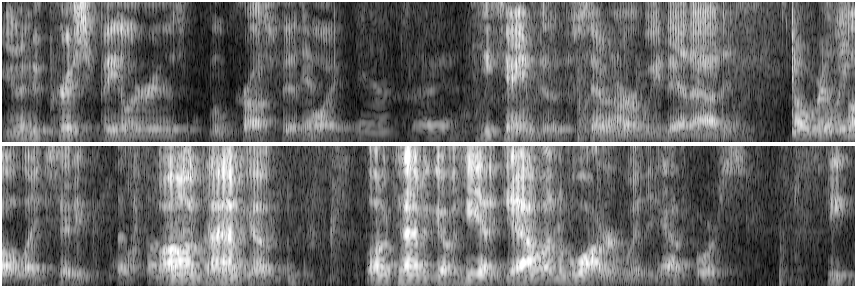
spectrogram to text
you know who Chris Spealler is, little CrossFit boy? Yeah. He came to the seminar we did out in Oh, really? Salt Lake City, That's funny. long time ago. Long time ago, he had a gallon of water with him. Yeah, of course. He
